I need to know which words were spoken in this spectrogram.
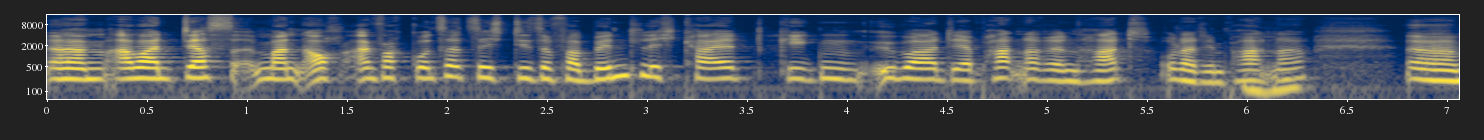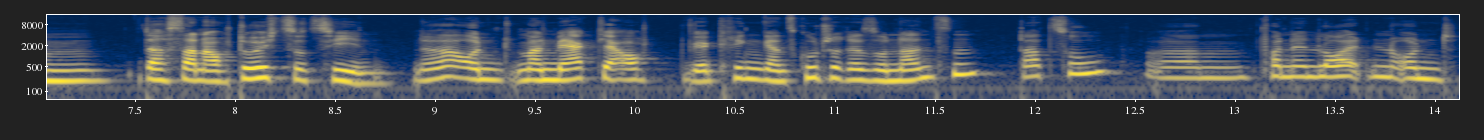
Ähm, aber dass man auch einfach grundsätzlich diese Verbindlichkeit gegenüber der Partnerin hat oder dem Partner, mhm. ähm, das dann auch durchzuziehen. Ne? Und man merkt ja auch, wir kriegen ganz gute Resonanzen dazu ähm, von den Leuten und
